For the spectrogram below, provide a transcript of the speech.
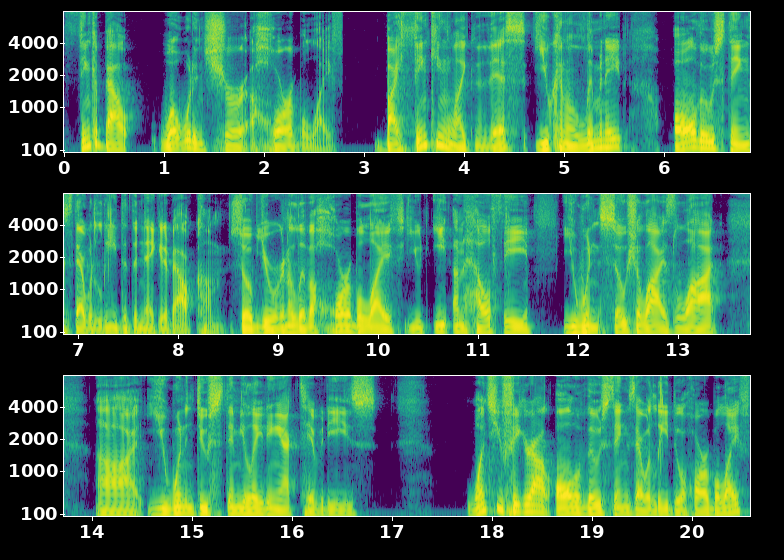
think about what would ensure a horrible life. By thinking like this, you can eliminate all those things that would lead to the negative outcome. So if you were going to live a horrible life, you'd eat unhealthy, you wouldn't socialize a lot, uh, you wouldn't do stimulating activities. Once you figure out all of those things that would lead to a horrible life,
